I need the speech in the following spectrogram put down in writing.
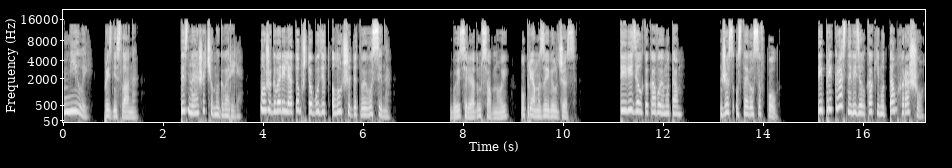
«Милый», — произнесла она, — «ты знаешь, о чем мы говорили? Мы уже говорили о том, что будет лучше для твоего сына. «Быть рядом со мной», — упрямо заявил Джесс. «Ты видел, каково ему там?» Джесс уставился в пол. «Ты прекрасно видел, как ему там хорошо».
